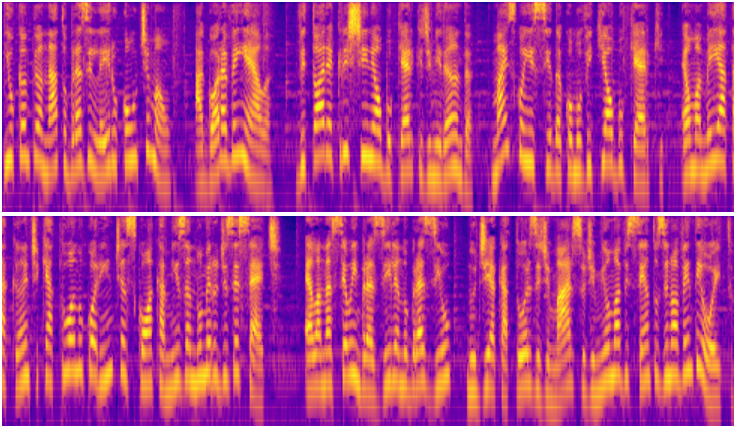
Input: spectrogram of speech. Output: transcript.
e o Campeonato Brasileiro com o Timão. Agora vem ela. Vitória Cristine Albuquerque de Miranda, mais conhecida como Vicky Albuquerque, é uma meia atacante que atua no Corinthians com a camisa número 17. Ela nasceu em Brasília, no Brasil, no dia 14 de março de 1998.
